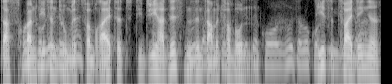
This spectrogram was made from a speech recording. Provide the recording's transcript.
Das Banditentum ist verbreitet, die Dschihadisten sind damit verbunden. Diese zwei Dinge,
